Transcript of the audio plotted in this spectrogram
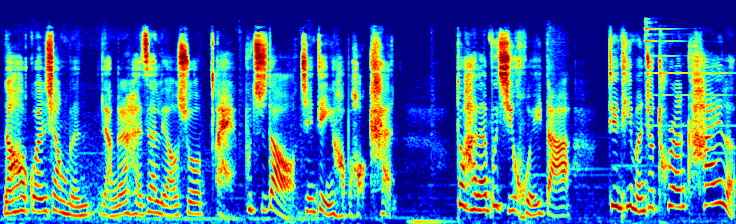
然后关上门，两个人还在聊说：“哎，不知道今天电影好不好看？”都还来不及回答，电梯门就突然开了。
